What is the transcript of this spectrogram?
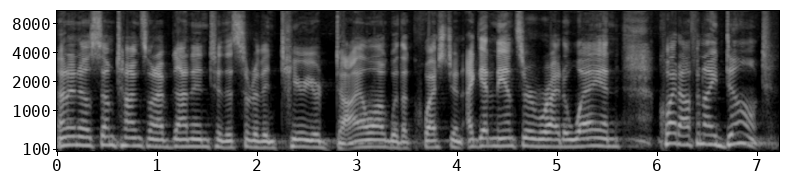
And I know sometimes when I've gone into this sort of interior dialogue with a question, I get an answer right away, and quite often I don't.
